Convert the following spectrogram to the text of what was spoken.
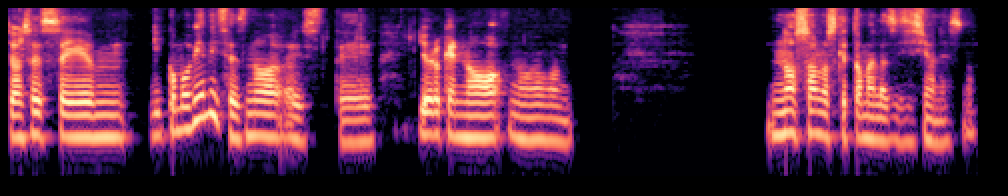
Entonces, em, y como bien dices, no, este, yo creo que no, no, no son los que toman las decisiones. ¿no?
